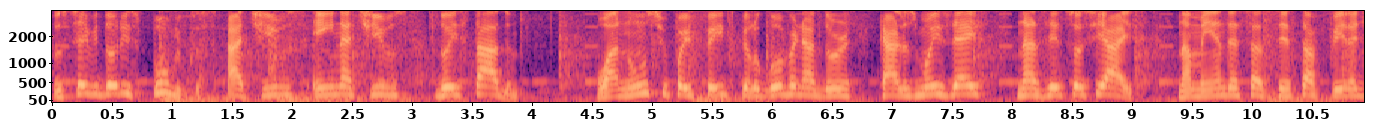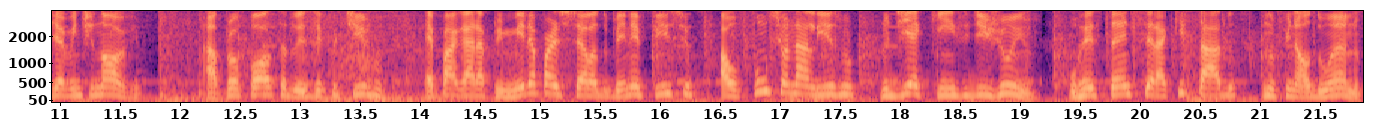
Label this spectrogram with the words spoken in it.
dos servidores públicos ativos e inativos do estado. O anúncio foi feito pelo governador Carlos Moisés nas redes sociais na manhã desta sexta-feira, dia 29. A proposta do executivo é pagar a primeira parcela do benefício ao funcionalismo no dia 15 de junho. O restante será quitado no final do ano.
